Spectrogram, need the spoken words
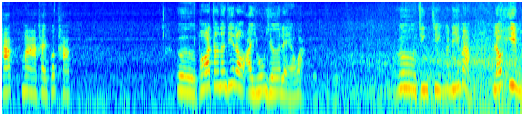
ทักมาใครก็ทัก เออ เพราะว่าทั้งนั้นที่เราอายุเยอะแล้วอะ เออ จริง ๆ อันนี้แบบ แล้วอิ่ม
